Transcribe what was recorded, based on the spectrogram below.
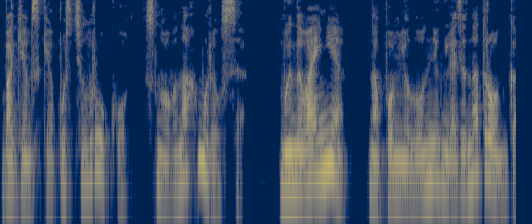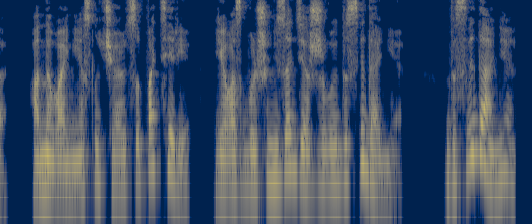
Богемский опустил руку, снова нахмурился. «Мы на войне», — напомнил он, не глядя на Дронга. «А на войне случаются потери. Я вас больше не задерживаю. До свидания». «До свидания».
